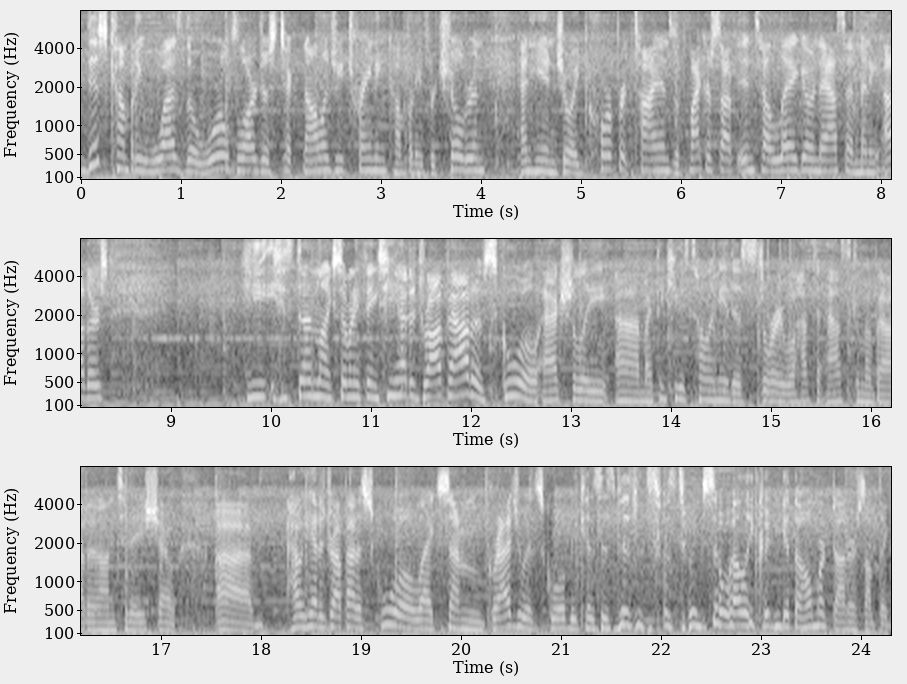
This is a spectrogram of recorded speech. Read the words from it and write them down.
this company was the world's largest technology training company for children, and he enjoyed corporate tie ins with Microsoft, Intel, Lego, NASA, and many others. He, he's done like so many things. He had to drop out of school, actually. Um, I think he was telling me this story. We'll have to ask him about it on today's show. Um, how he had to drop out of school, like some graduate school, because his business was doing so well he couldn't get the homework done or something.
